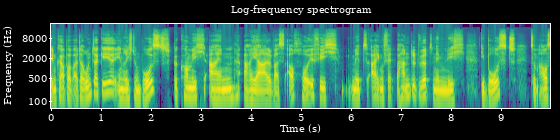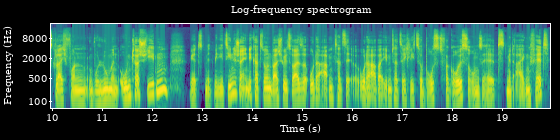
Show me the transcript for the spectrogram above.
den Körper weiter runtergehe in Richtung Brust, bekomme ich ein Areal, was auch häufig mit Eigenfett behandelt wird, nämlich die Brust zum Ausgleich von Volumenunterschieden, jetzt mit medizinischer Indikation beispielsweise, oder, oder aber eben tatsächlich zur Brustvergrößerung selbst mit Eigenfett.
